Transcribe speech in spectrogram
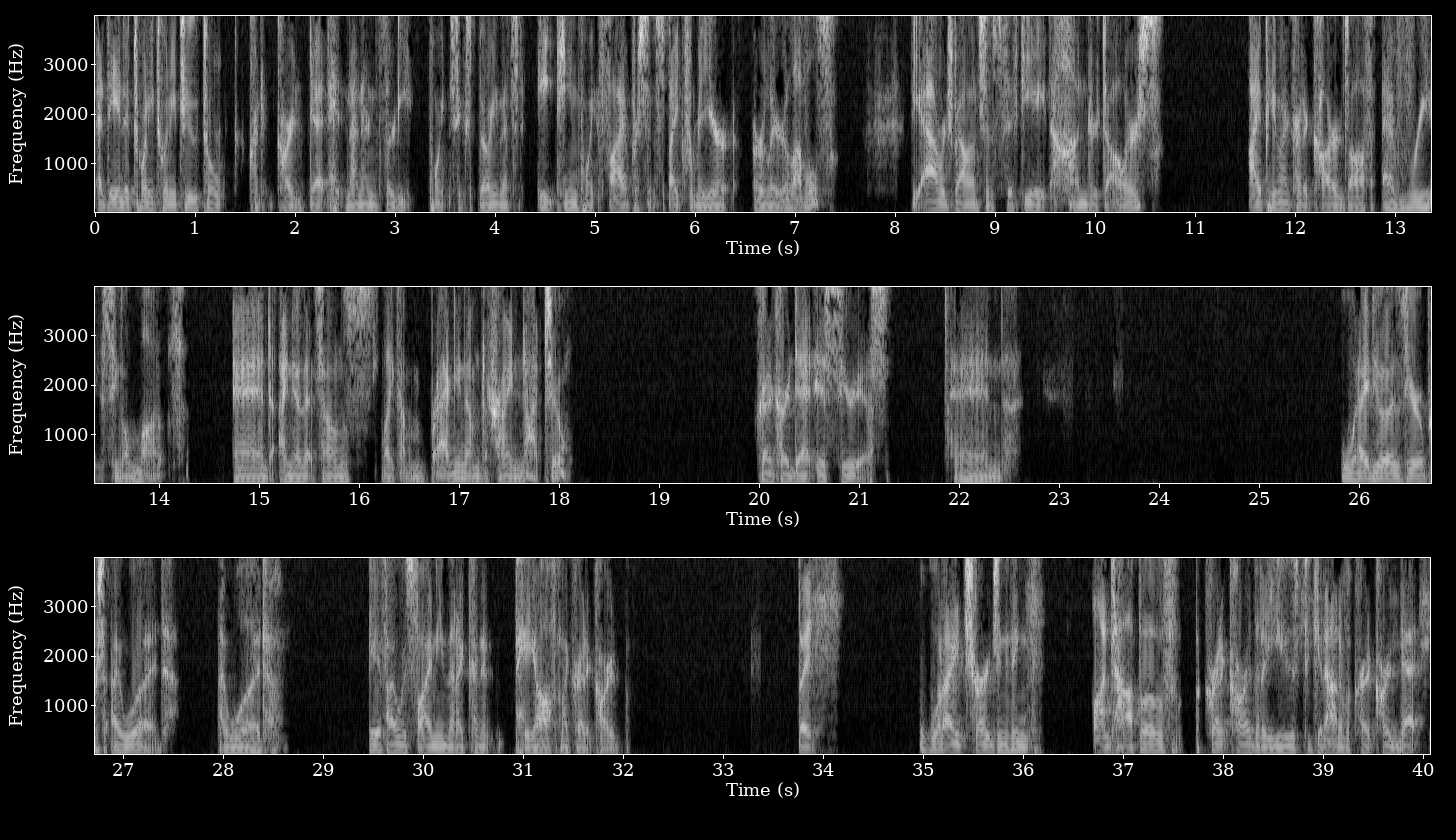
At the end of 2022, total credit card debt hit 930.6 billion. That's an 18.5% spike from a year earlier levels. The average balance is $5,800. I pay my credit cards off every single month. And I know that sounds like I'm bragging. I'm trying not to. Credit card debt is serious. And would I do a 0%? I would. I would. If I was finding that I couldn't pay off my credit card. But would I charge anything on top of a credit card that I used to get out of a credit card debt?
